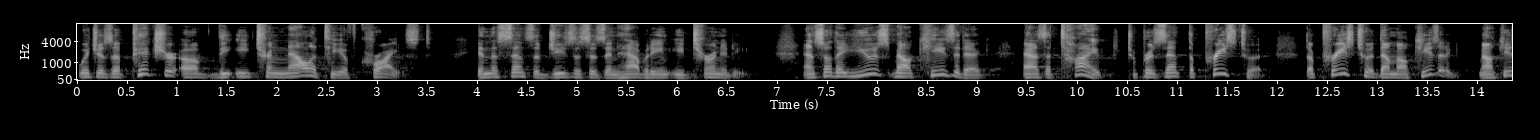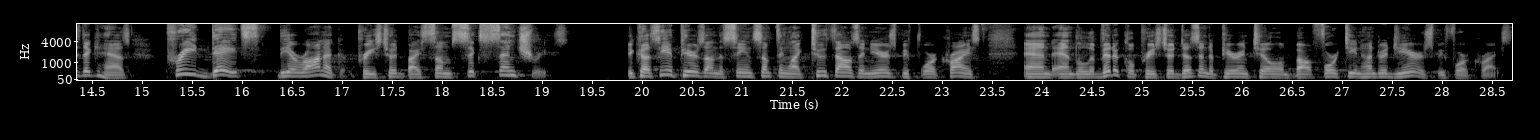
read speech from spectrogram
which is a picture of the eternality of Christ in the sense of Jesus is inhabiting eternity. And so they use Melchizedek as a type to present the priesthood. The priesthood that Melchizedek, Melchizedek has predates the Aaronic priesthood by some six centuries because he appears on the scene something like 2,000 years before Christ, and, and the Levitical priesthood doesn't appear until about 1,400 years before Christ.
